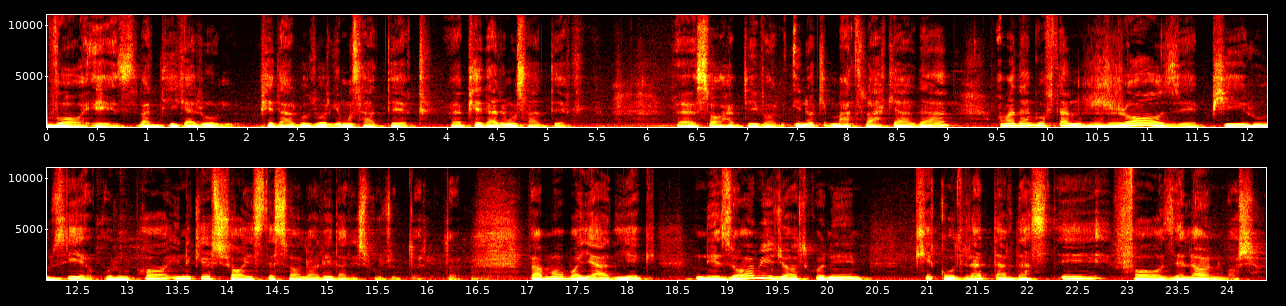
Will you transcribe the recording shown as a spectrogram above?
واعظ و دیگرون پدر بزرگ مصدق پدر مصدق صاحب دیوان اینا که مطرح کردن آمدن گفتن راز پیروزی اروپا اینه که شایسته سالاری درش وجود داره. و ما باید یک نظام ایجاد کنیم که قدرت در دست فاضلان باشه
